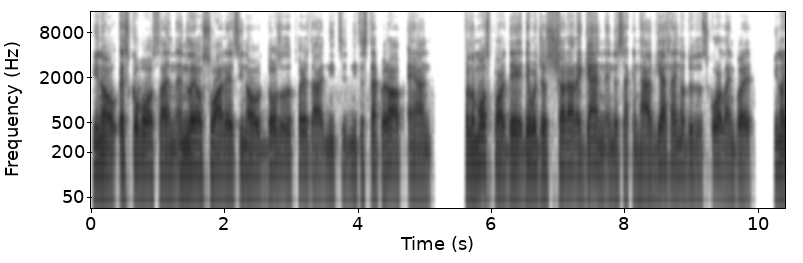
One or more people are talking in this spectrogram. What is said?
you know Escoboza and, and Leo Suarez, you know, those are the players that need to need to step it up. And for the most part, they they were just shut out again in the second half. Yes, I know due to the scoreline, but you know,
